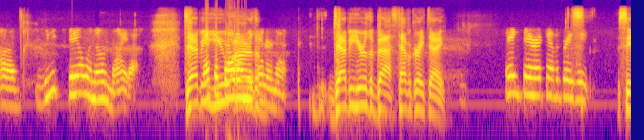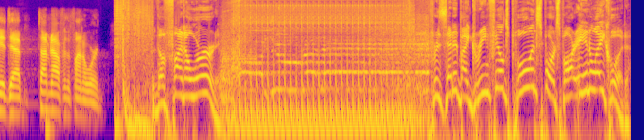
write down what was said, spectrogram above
of Leetsdale and Oneida. Debbie, Check us you out on are the, the internet. Debbie. You're the best. Have a great day. Thanks, Eric. Have a great week. See you, Deb. Time now for the final word. The final word. Presented by Greenfields Pool and Sports Bar in Lakewood.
